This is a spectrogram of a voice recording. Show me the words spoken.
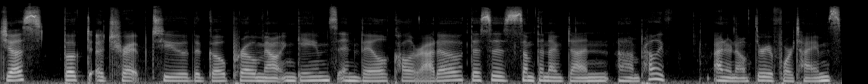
just booked a trip to the GoPro Mountain Games in Vail, Colorado. This is something I've done um, probably, I don't know, three or four times.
